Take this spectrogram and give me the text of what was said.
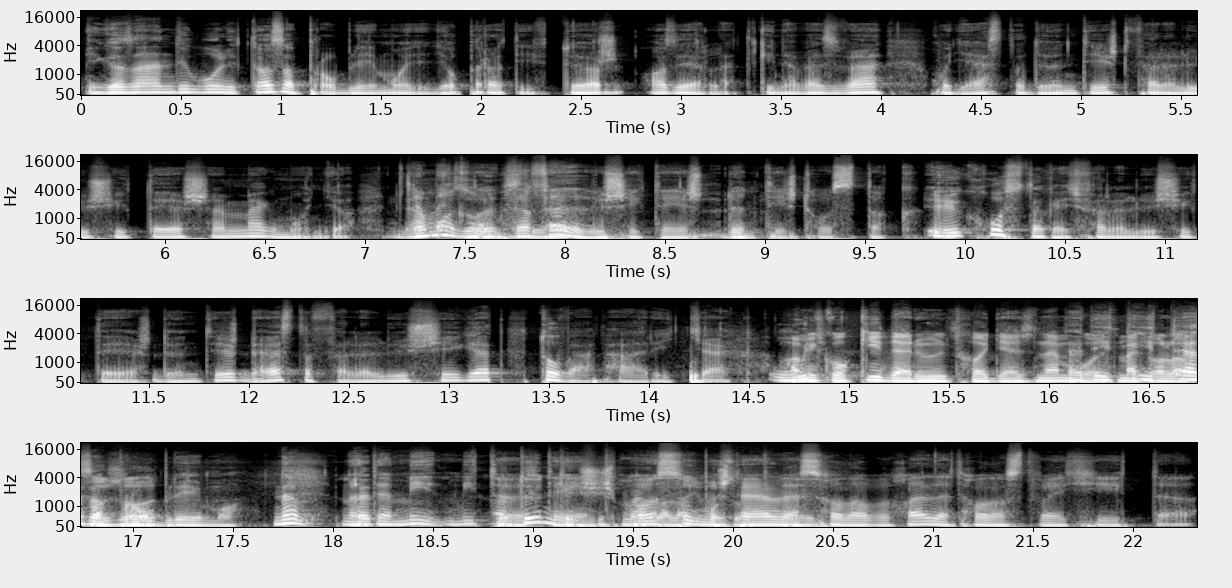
Igazándiból itt az a probléma, hogy egy operatív törzs azért lett kinevezve, hogy ezt a döntést felelősségteljesen megmondja. Nem de, meg, de felelősségteljes döntést hoztak. Ők hoztak egy felelősségteljes döntést, de ezt a felelősséget tovább hárítják. Úgy, Amikor kiderült, hogy ez nem volt itt, megalapozott. Itt ez a probléma. Nem, Na de mi, mi történt? A döntés is az, hogy most el lesz halal, ha el lett halasztva egy héttel.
